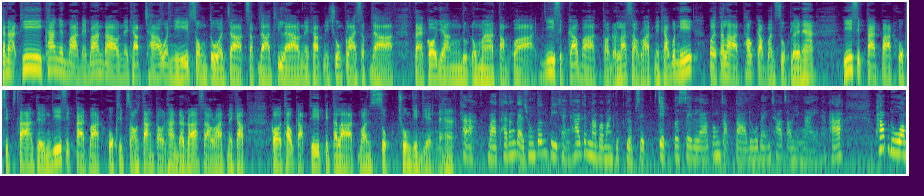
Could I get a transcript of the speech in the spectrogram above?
ขณะที่ค่าเงินบาทในบ้านเรานะครับเช้าวันนี้ทรงตัวจากสัปดาห์ที่แล้วนะครับในช่วงปลายสัปดาห์ แต่ก็ยังหลุดลงมาต่ำกว่า 29 บาทต่อดอลลาร์สหรัฐนะครับวันนี้เปิดตลาดเท่ากับวันศุกร์เลยนะ 28 บาท 60 สตางค์ถึง 28 บาท 62 สตางค์ต่อดอลลาร์สหรัฐนะครับก็เท่ากับที่ปิดตลาดวันศุกร์ช่วงเย็นๆนะฮะค่ะ บาทไทยตั้งแต่ช่วงต้นปีแข่งค่าขึ้นมาประมาณเกือบเกือบเจ็ดเปอร์เซ็นต์แล้วต้องจับตาดูแบงก์ชาติจะเอาอย่างไงนะคะ ภาพรวม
